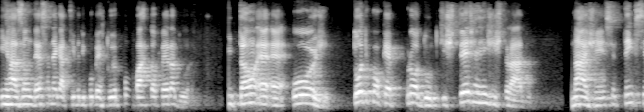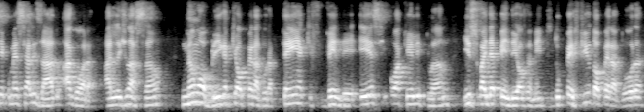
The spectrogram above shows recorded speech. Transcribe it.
em razão dessa negativa de cobertura por parte da operadora. Então, é, é, hoje, todo e qualquer produto que esteja registrado na agência tem que ser comercializado. Agora, a legislação não obriga que a operadora tenha que vender esse ou aquele plano. Isso vai depender, obviamente, do perfil da operadora,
